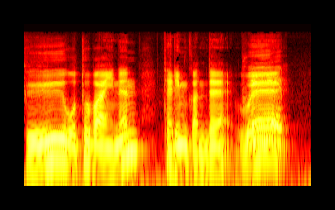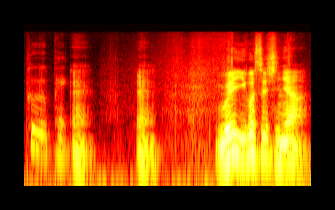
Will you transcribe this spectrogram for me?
그 오토바이는 대림 건데 왜 VF100. 예. 예. 왜 이거 쓰시냐라고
